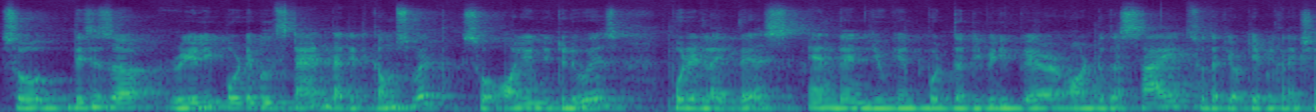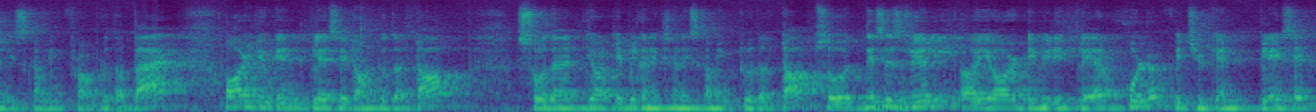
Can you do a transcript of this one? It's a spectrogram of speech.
So this is a really portable stand that it comes with. So all you need to do is put it like this and then you can put the DVD player onto the side so that your cable connection is coming from to the back or you can place it onto the top so that your cable connection is coming to the top. So this is really uh, your DVD player holder which you can place it.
